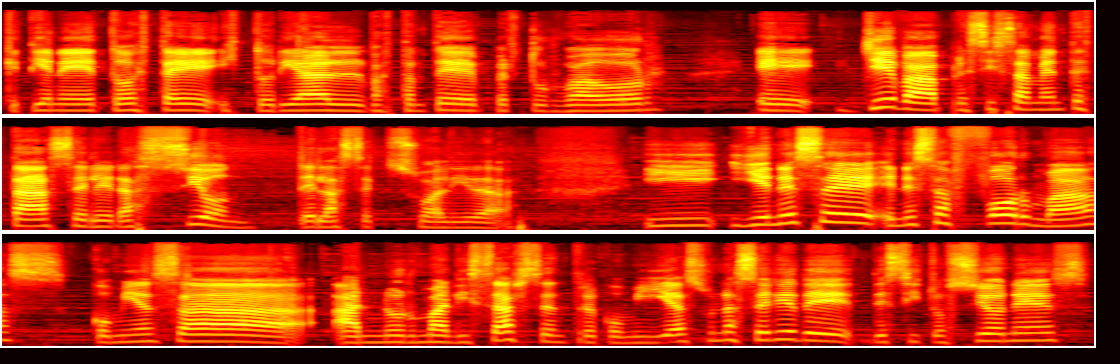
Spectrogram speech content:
que tiene todo este historial bastante perturbador, eh, lleva precisamente esta aceleración de la sexualidad. Y, en, ese, en esas formas comienza a normalizarse, entre comillas, una serie de, situaciones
